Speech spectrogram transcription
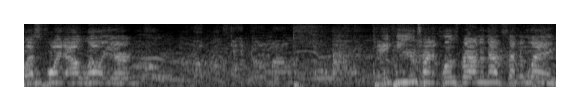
West Point out well here. APU trying to close ground in that second leg.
